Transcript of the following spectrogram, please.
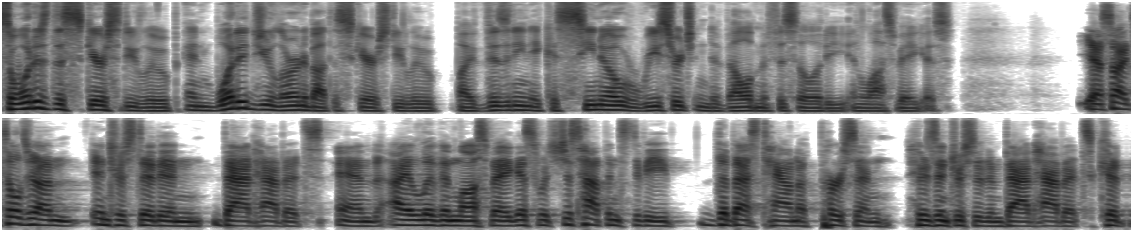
So, what is the scarcity loop, and what did you learn about the scarcity loop by visiting a casino research and development facility in Las Vegas? Yeah, so I told you I'm interested in bad habits, and I live in Las Vegas, which just happens to be the best town a person who's interested in bad habits could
